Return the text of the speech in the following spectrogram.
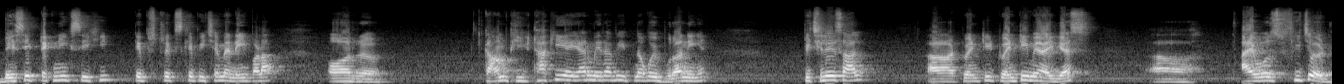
बेसिक टेक्निक सीखी टिप्स ट्रिक्स के पीछे मैं नहीं पढ़ा और काम ठीक ठाक ही है यार, मेरा भी इतना कोई बुरा नहीं है। पिछले साल ट्वेंटी ट्वेंटी में I guess I was featured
